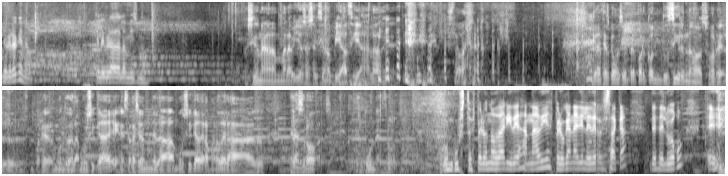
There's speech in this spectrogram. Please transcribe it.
Yo creo que no. Que le hubiera dado lo mismo. Ha sido una maravillosa sección opiácea la de esta mañana. Gracias como siempre por conducirnos por el, por el mundo de la música, en esta ocasión de la música de la mano de las, de las drogas, de algunas drogas. Un gusto, espero no dar ideas a nadie, espero que a nadie le dé resaca, desde luego. Eh,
